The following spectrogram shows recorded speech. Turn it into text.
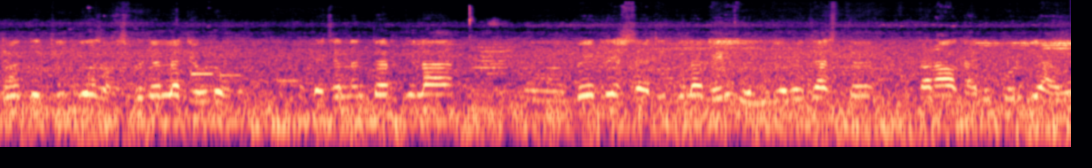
दोन ते तीन दिवस हॉस्पिटलला ठेवलो त्याच्यानंतर तिला बेड रेस्टसाठी तिला घरी घेऊन गेलो. जास्त तणावाखाली पोरगी आहे.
